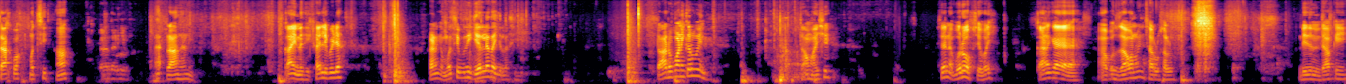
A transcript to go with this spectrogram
શાક વાક મચ્છી હા, રાંધણી. કાંઈ નથી. ખાલી પીડ્યા? કારણ કે મચ્છી બધી ઘેર લેતા ગયેલા છે ટાઢું પાણી કરવું હોય ને, તો આમાં હશે છે ને બરોફ છે ભાઈ. કારણ કે આ પછી જવાનું હોય ને સારું સારું ડીઝલની ટાંકી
